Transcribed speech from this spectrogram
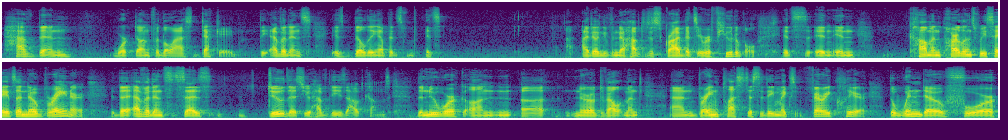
have been worked on for the last decade. The evidence is building up its, its I don't even know how to describe it. It's irrefutable. It's in, in common parlance, we say it's a no-brainer. The evidence says, do this, you have these outcomes. The new work on uh, neurodevelopment and brain plasticity makes it very clear. The window for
